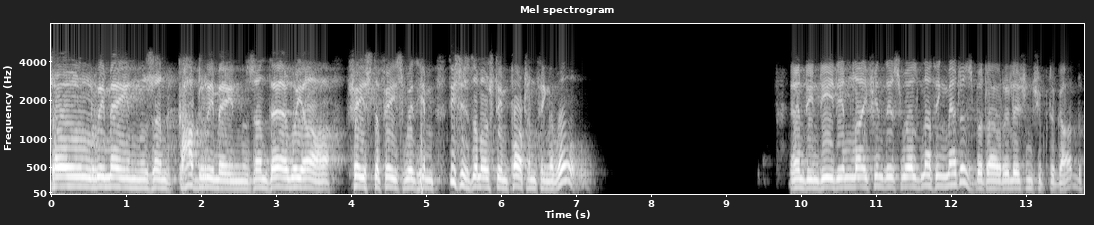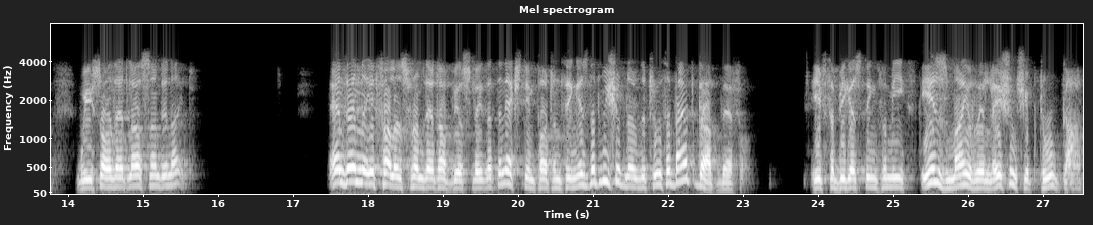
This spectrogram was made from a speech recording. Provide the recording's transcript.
soul remains and God remains, and there we are, face to face with Him. This is the most important thing of all. And indeed, in life in this world, nothing matters but our relationship to God. We saw that last Sunday night. And then it follows from that, obviously, that the next important thing is that we should know the truth about God, therefore. If the biggest thing for me is my relationship to God,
